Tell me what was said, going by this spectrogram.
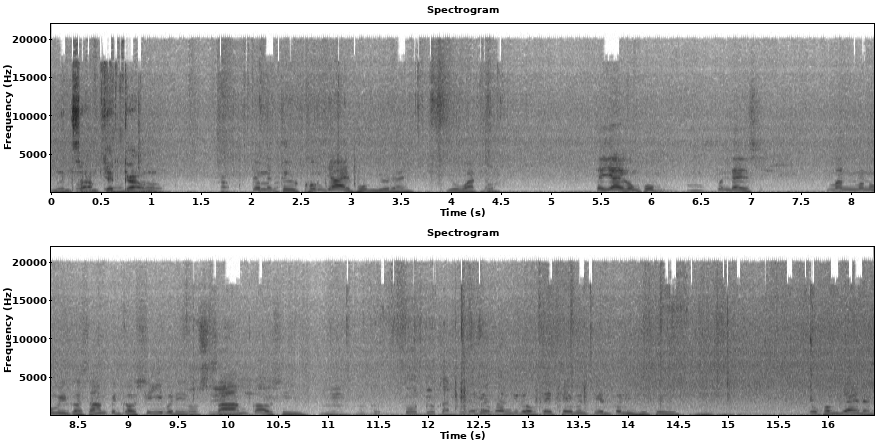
เหมือนสามเจ็ดเก้าเนาะแต่มันถือของยายผมอยู่ไหนอยู่วัดบ่แต่ยายของผมเป็นได้ มันมันโอเมนก็สามเป็นเก้าสี่บ่นี่ สามเก้าสี่อืมมันก็โตเดียวกันแต่เดียวกันที่ดอกแต่แค่มันเปลี่ยนตัวนี้คือๆตัวของยายนั่น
